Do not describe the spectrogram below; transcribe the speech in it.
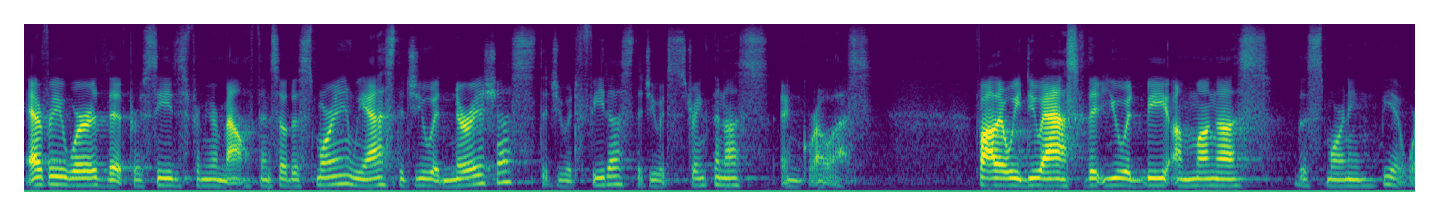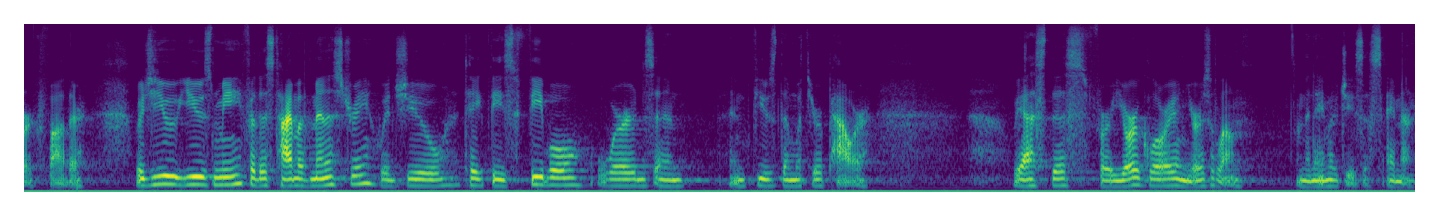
every word that proceeds from your mouth. And so this morning, we ask that you would nourish us, that you would feed us, that you would strengthen us and grow us. Father, we do ask that you would be among us this morning. Be at work, Father. Would you use me for this time of ministry? Would you take these feeble words and infuse them with your power? We ask this for your glory and yours alone. In the name of Jesus, amen.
